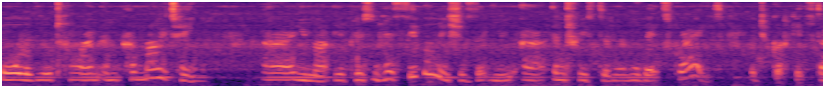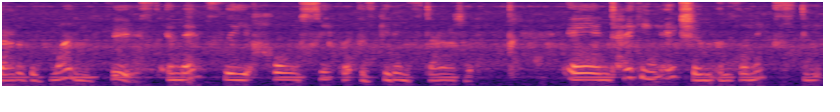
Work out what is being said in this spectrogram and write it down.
all of your time in promoting. Uh, you might be a person who has several niches that you are interested in, well, that's great, but you've got to get started with one first, and that's the whole secret is getting started. And taking action is the next step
